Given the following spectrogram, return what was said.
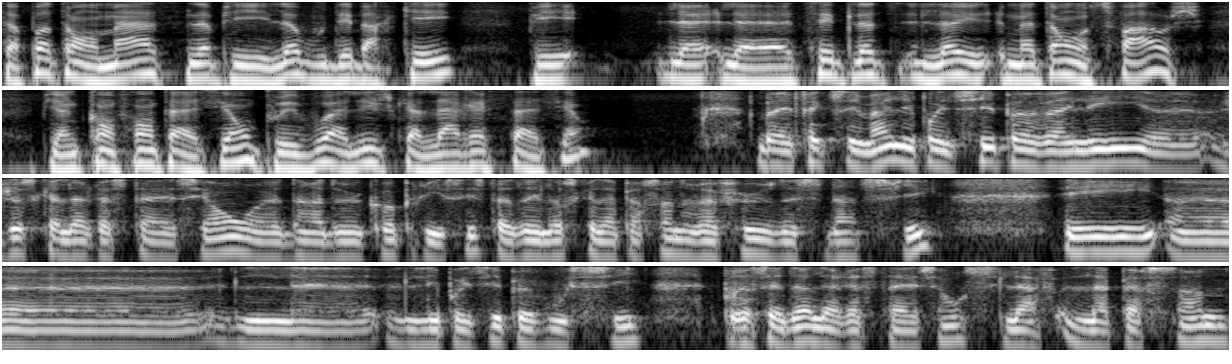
t'as pas ton masque, là, puis là, vous débarquez, puis le, le là, là, mettons, on se fâche, puis il y a une confrontation, pouvez-vous aller jusqu'à l'arrestation? Ben effectivement, les policiers peuvent aller euh, jusqu'à l'arrestation euh, dans deux cas précis, c'est-à-dire lorsque la personne refuse de s'identifier. Et euh, les policiers peuvent aussi procéder à l'arrestation si la, la personne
